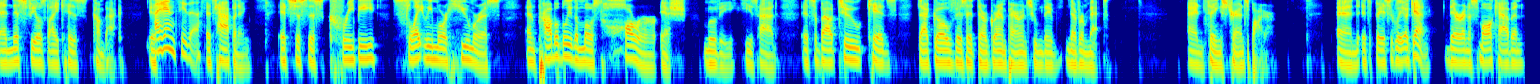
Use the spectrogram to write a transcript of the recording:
and this feels like his comeback. It's, I didn't see this. It's happening. It's just this creepy, slightly more humorous, and probably the most horror-ish movie he's had. It's about two kids that go visit their grandparents whom they've never met, and things transpire. And it's basically again they're in a small cabin.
